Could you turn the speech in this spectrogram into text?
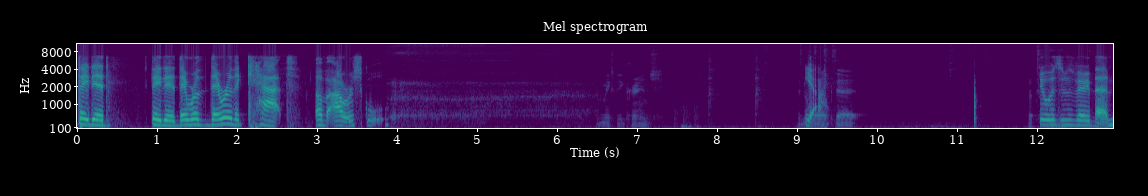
They did, they did. They were they were the cat of our school. That makes me cringe. I don't Yeah. like that. That's It was it was very bad.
